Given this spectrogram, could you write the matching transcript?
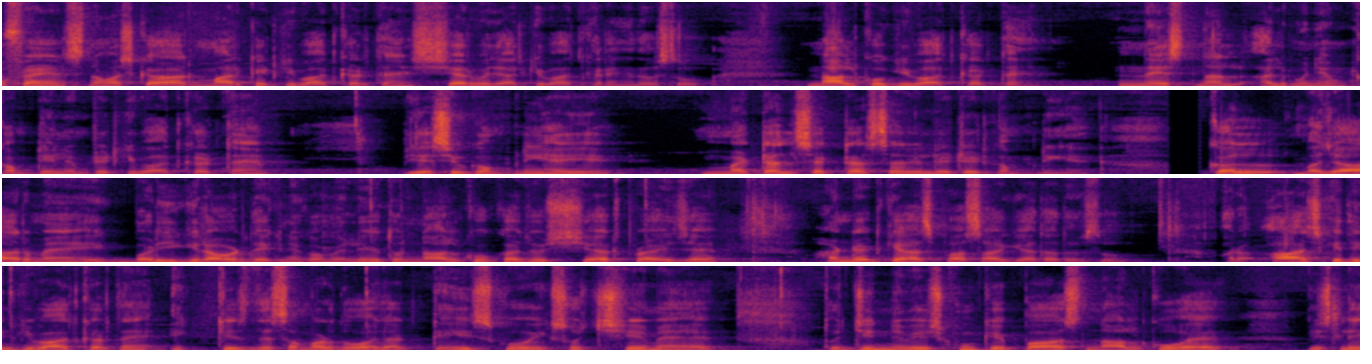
फ्रेंड्स नमस्कार। मार्केट की बात करते हैं शेयर बाज़ार की बात करेंगे दोस्तों। नालको की बात करते हैं। नेशनल एल्युमिनियम कंपनी लिमिटेड की बात करते हैं। पीएसयू कंपनी है ये। मेटल सेक्टर से रिलेटेड कंपनी है। कल बाज़ार में एक बड़ी गिरावट देखने को मिली है तो नालको का जो शेयर प्राइस है हंड्रेड के आसपास आ गया था दोस्तों। और आज के दिन की बात करते हैं 21 दिसंबर 2023 को 106 में है। तो जिन निवेशकों के पास नालको है पिछले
